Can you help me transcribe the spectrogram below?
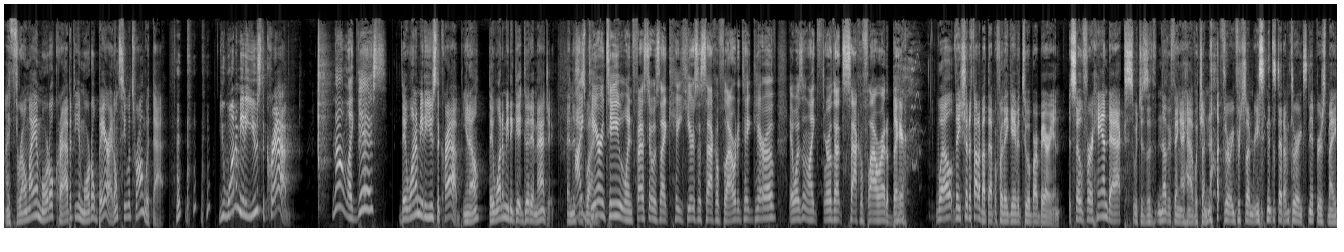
I throw my immortal crab at the immortal bear. I don't see what's wrong with that. you wanted me to use the crab. Not like this. They wanted me to use the crab, you know? They wanted me to get good at magic. And this I is what I'm- guarantee you, when Festo was like, "Hey, here's a sack of flour to take care of," it wasn't like throw that sack of flour at a bear. Well, they should have thought about that before they gave it to a barbarian. So for hand axe, which is another thing I have, which I'm not throwing for some reason, instead I'm throwing snippers, my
